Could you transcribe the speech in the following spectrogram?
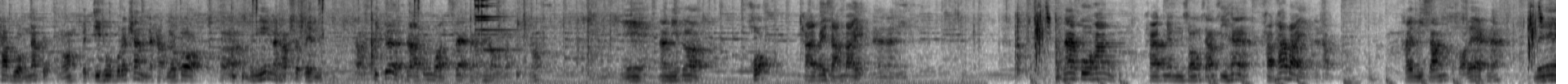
ภาพรวมหน้าปกเนาะเป็น G2 Production นะครับแล้วก็ตรงนี้นะครับจะเป็นสติ๊กเกอร์ Dragon Ball Z นะครับให้เรามาติดเนาะนี่หน้านี้ก็ครบขาดไป3ใบนะหน้านี้ หน้าโกหังขาด1 2 3 4 5ขาด5ใบนะครับ ใครมีซ้ำขอแรกนะนี่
